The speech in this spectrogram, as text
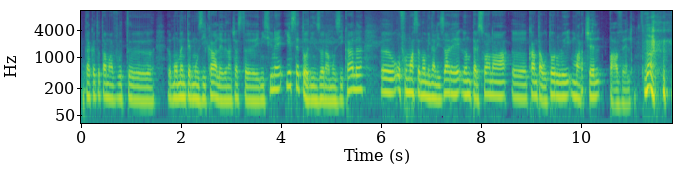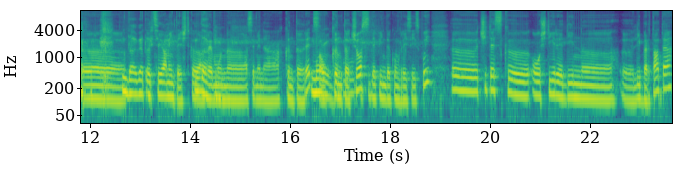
dacă tot am avut uh, momente muzicale în această emisiune, este tot din zona muzicală. Uh, O frumoasă nominalizare în persoana uh, cantautorului Marcel Pavel. Uh, Da, gata. Îți amintești că Da. avem un uh, asemenea cântăreț Mă sau rog. cântăcios, depinde cum vrei să-i spui. Uh, Citesc uh, o știre din uh, uh, Libertatea.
